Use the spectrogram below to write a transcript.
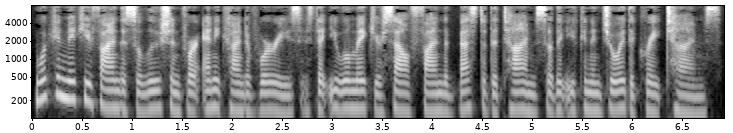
What can make you find the solution for any kind of worries is that you will make yourself find the best of the times so that you can enjoy the great times.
